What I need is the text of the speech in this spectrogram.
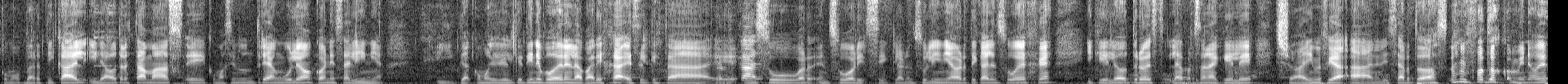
como vertical y la otra está más eh, como haciendo un triángulo con esa línea. Y como el, que tiene poder en la pareja es el que está en su en su sí, claro, en su línea vertical, en su eje, y que el otro es la persona que le. Yo ahí me fui a, analizar todas mis fotos con mi novio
